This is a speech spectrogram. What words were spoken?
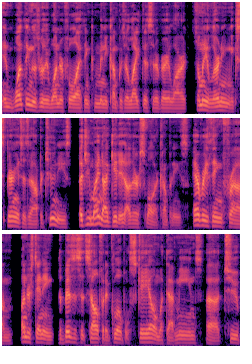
and one thing that was really wonderful, I think many companies are like this that are very large, so many learning experiences and opportunities that you might not get at other smaller companies. Everything from understanding the business itself at a global scale and what that means, uh, to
